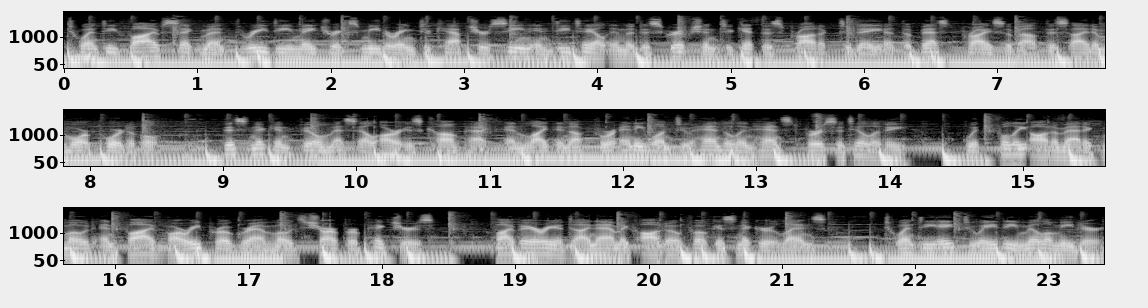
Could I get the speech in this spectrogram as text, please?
25 segment 3D matrix metering to capture scene in detail in the description to get this product today at the best price about this item more portable. This Nikon Film SLR is compact and light enough for anyone to handle enhanced versatility, with fully automatic mode and 5 Vari-Program modes sharper pictures, 5 area dynamic autofocus Nikkor lens, 28 to 80 mm,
